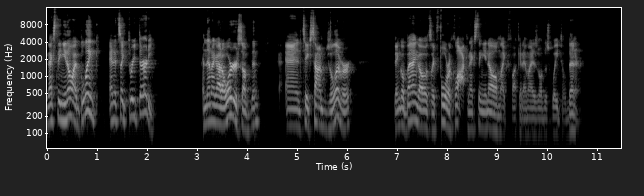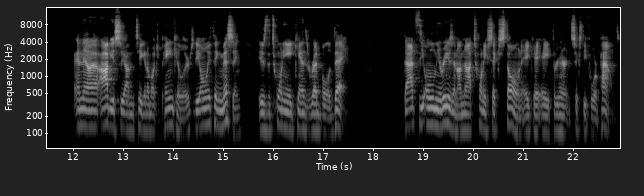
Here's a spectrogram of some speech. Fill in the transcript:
Next thing you know, I blink and it's like 3:30, and then I got to order something, and it takes time to deliver. Bingo bango, it's like four o'clock. Next thing you know, I'm like, fuck it, I might as well just wait till dinner. And then uh, obviously, I'm taking a bunch of painkillers. The only thing missing is the 28 cans of Red Bull a day. That's the only reason I'm not 26 stone, aka 364 pounds.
